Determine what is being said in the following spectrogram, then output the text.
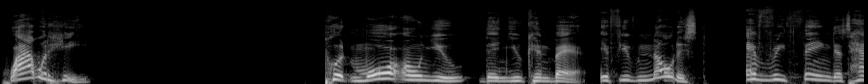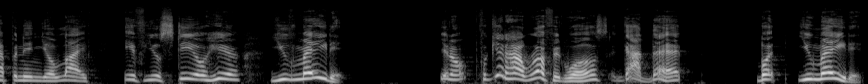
why would He put more on you than you can bear? If you've noticed everything that's happened in your life, if you're still here, you've made it. You know, forget how rough it was, got that, but you made it.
